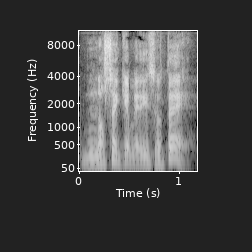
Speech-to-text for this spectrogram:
No sé qué me dice usted.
